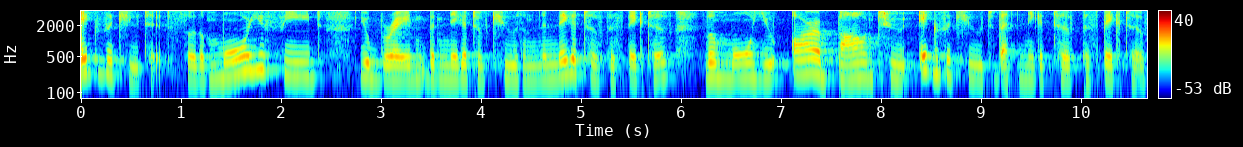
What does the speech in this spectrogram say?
executed. So, the more you feed your brain the negative cues and the negative perspective, the more you are bound to execute that negative perspective.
